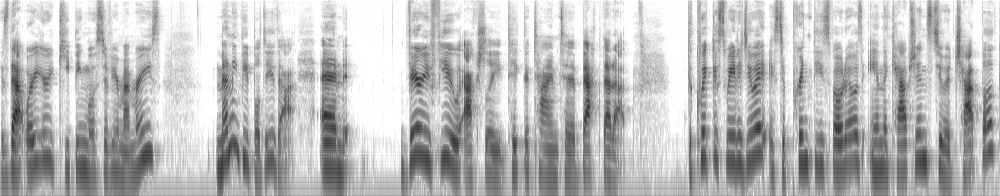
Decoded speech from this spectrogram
Is that where you're keeping most of your memories? Many people do that. And very few actually take the time to back that up. The quickest way to do it is to print these photos and the captions to a Chatbook.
